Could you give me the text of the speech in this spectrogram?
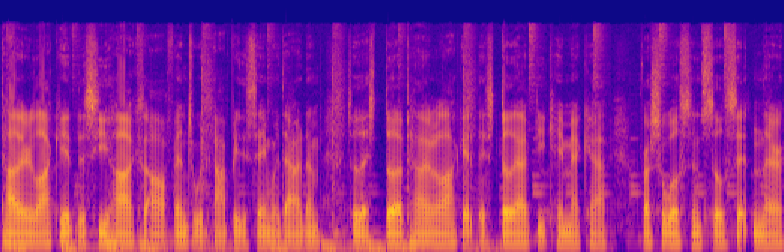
Tyler Lockett, the Seahawks offense would not be the same without him. So they still have Tyler Lockett, they still have DK Metcalf. Russell Wilson still sitting there.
